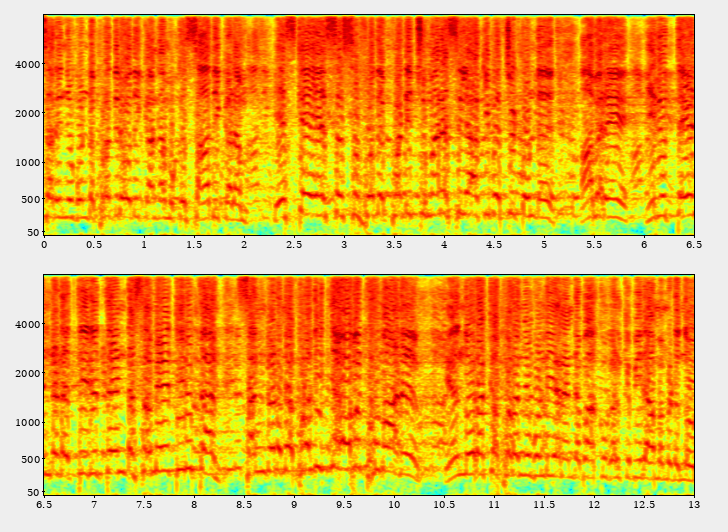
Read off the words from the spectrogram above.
തിരിച്ചറിഞ്ഞുകൊണ്ട് പ്രതിരോധിക്കാൻ നമുക്ക് സാധിക്കണം. S K S S F അത് പഠിച്ചു മനസ്സിലാക്കി വെച്ചിട്ടുണ്ട്. അവരെ ഇരുത്തേണ്ടത് ഇരുത്തേണ്ട സമയത്ത് ഇരുത്താൻ സംഘടന പ്രതിജ്ഞാബദ്ധമാണ് എന്നുറക്കെ പറഞ്ഞുകൊണ്ട് ഞാൻ എന്റെ വാക്കുകൾക്ക് വിരാമം ഇടുന്നു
